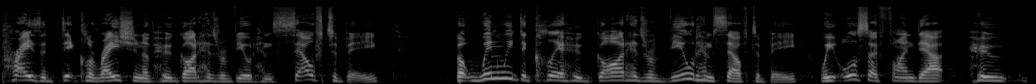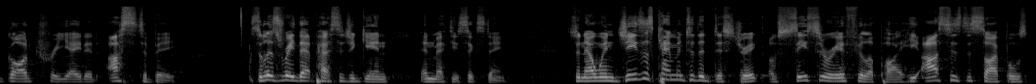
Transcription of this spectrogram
praise a declaration of who God has revealed himself to be. But when we declare who God has revealed himself to be, we also find out who God created us to be. So let's read that passage again in Matthew 16. So now, when Jesus came into the district of Caesarea Philippi, he asked his disciples,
